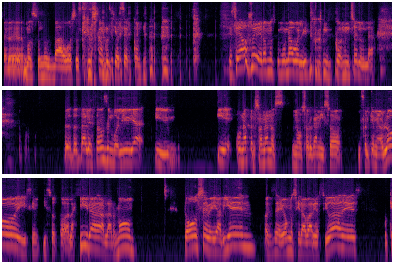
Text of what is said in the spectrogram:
pero éramos unos babosos que no sabemos qué hacer con. Ese éramos como un abuelito con, un celular. Pero total, estamos en Bolivia y, y una persona nos, nos organizó, fue el que me habló y hizo toda la gira, alarmó. Todo se veía bien, o sea, íbamos a ir a varias ciudades, ok,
